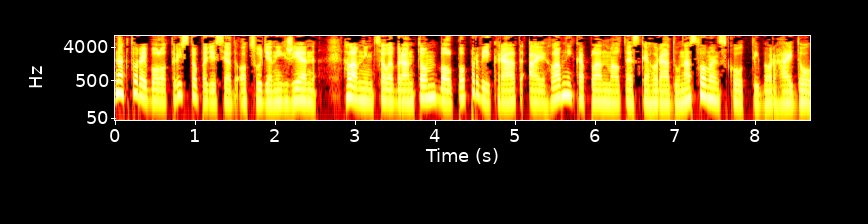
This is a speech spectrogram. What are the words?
na ktorej bolo 350 odsúdených žien. Hlavným celebrantom bol poprvýkrát aj hlavný kaplán Maltéského rádu na Slovensku Tibor Hajdu.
